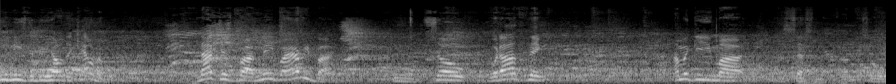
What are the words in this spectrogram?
he needs to be held accountable. Not just by me, by everybody. So what I think, I'm gonna give you my assessment of this whole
